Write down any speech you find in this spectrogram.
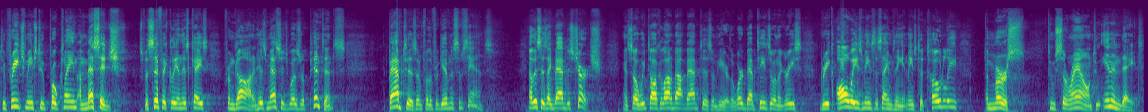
To preach means to proclaim a message, specifically in this case from God. And his message was repentance, baptism for the forgiveness of sins. Now, this is a Baptist church. And so we talk a lot about baptism here. The word baptizo in the Greece, Greek always means the same thing it means to totally immerse, to surround, to inundate.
